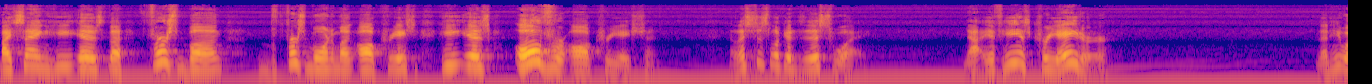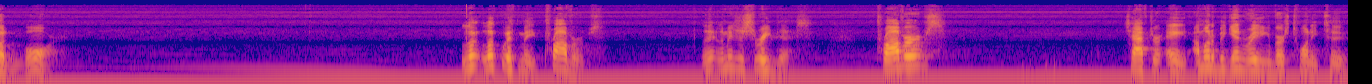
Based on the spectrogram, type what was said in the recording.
by saying he is the firstborn, firstborn among all creation, he is over all creation. Now let's just look at it this way. Now, if he is creator, then he wasn't born. Look, look with me, Proverbs. Let, let me just read this. Proverbs chapter 8. I'm going to begin reading verse 22.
